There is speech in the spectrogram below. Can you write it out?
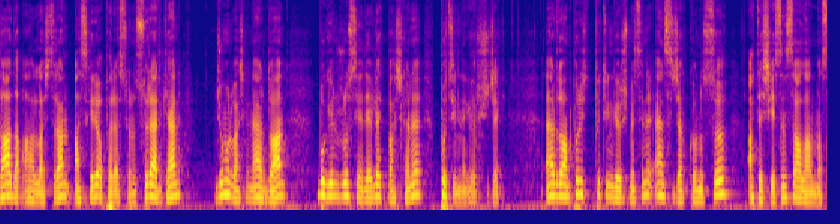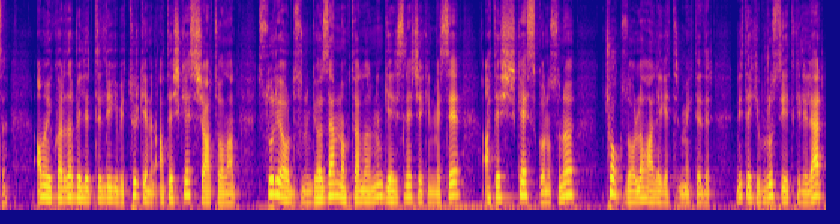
daha da ağırlaştıran askeri operasyonu sürerken Cumhurbaşkanı Erdoğan bugün Rusya Devlet Başkanı Putin'le görüşecek. Erdoğan Putin görüşmesinin en sıcak konusu ateşkesin sağlanması. Ama yukarıda belirtildiği gibi Türkiye'nin ateşkes şartı olan Suriye ordusunun gözlem noktalarının gerisine çekilmesi ateşkes konusunu çok zorlu hale getirmektedir. Nitekim Rus yetkililer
